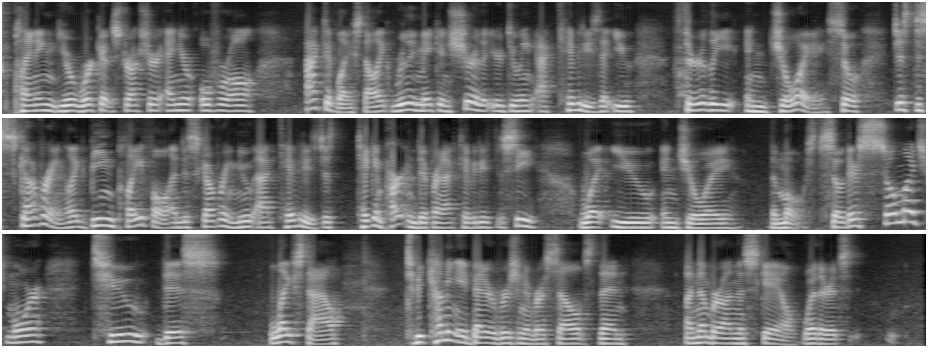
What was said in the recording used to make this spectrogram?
planning your workout structure and your overall active lifestyle, like really making sure that you're doing activities that you thoroughly enjoy. So just discovering, like being playful and discovering new activities, just taking part in different activities to see what you enjoy the most. So there's so much more to this lifestyle to becoming a better version of ourselves than a number on the scale, whether it's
